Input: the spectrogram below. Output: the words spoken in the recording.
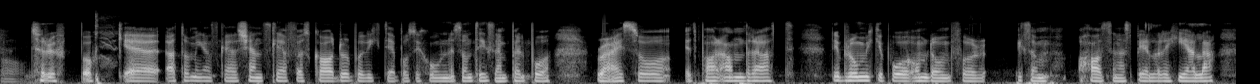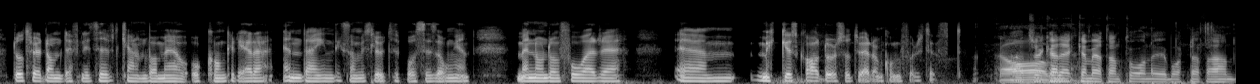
Ja. trupp och eh, att de är ganska känsliga för skador på viktiga positioner som till exempel på Rice och ett par andra. Att det beror mycket på om de får liksom, ha sina spelare hela. Då tror jag de definitivt kan vara med och konkurrera ända in liksom, i slutet på säsongen. Men om de får eh, em, mycket skador så tror jag de kommer få det tufft. Jag tror det kan men- räcka med att Antonio är borta för han,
